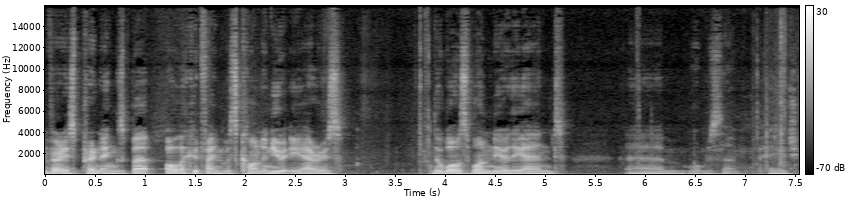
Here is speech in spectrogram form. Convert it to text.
various printings, but all I could find was continuity errors. There was one near the end. Um, what was that page?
